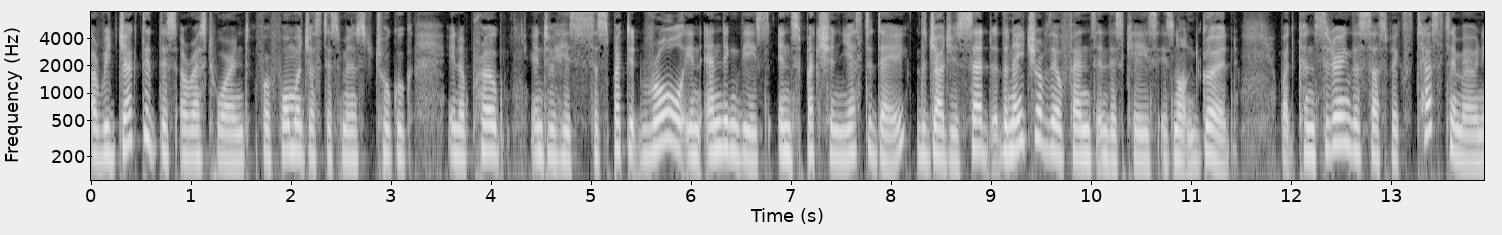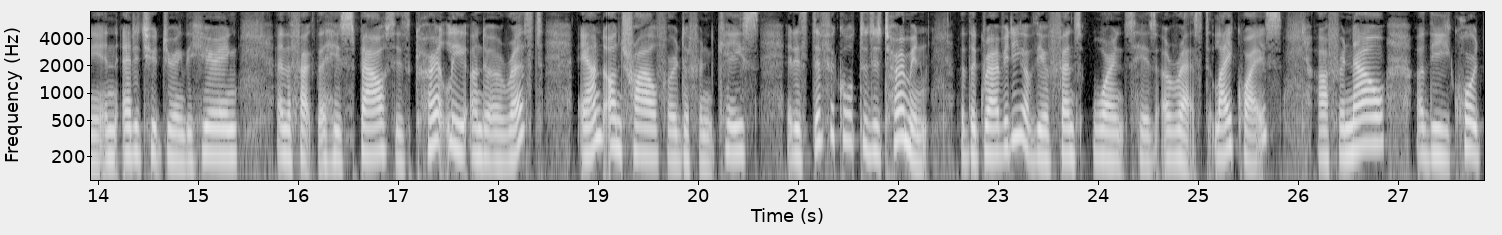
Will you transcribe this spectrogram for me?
uh, rejected this arrest warrant for former Justice Minister Cho Guk in a probe into his suspected role in ending this inspection yesterday, the judges said the nature of the offense in this case is not good. But considering the suspect's testimony and attitude during the hearing, and the fact that his spouse is currently under arrest and on trial for a different case, it is difficult to determine that the gravity of the offense warrants his arrest. Likewise, uh, for now, uh, the court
